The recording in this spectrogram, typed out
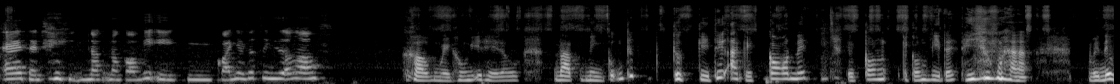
Ê, thế thì nó nó có bị quá nhiều chất dinh dưỡng không? Không, mình không nghĩ thế đâu. Và mình cũng thích cực kỳ thích ăn cái con ấy, cái con cái con vịt ấy. Thế nhưng mà với điều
